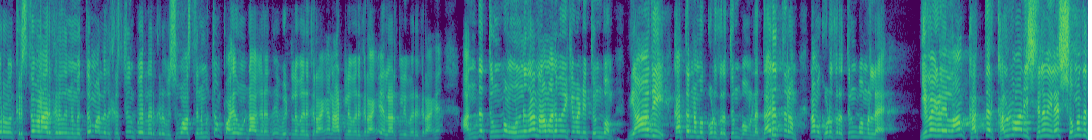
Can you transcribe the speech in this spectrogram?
ஒருவன் கிறிஸ்தவனாக இருக்கிறது நிமித்தம் அல்லது கிறிஸ்துவன் பேரில் இருக்கிற விசுவாசத்து நிமித்தம் பகை உண்டாகிறது. வீட்டில் வெறுக்கிறாங்க நாட்டில் வெறுக்கிறாங்க எல்லா இடத்துலையும் வெறுக்கிறாங்க. அந்த துன்பம் ஒன்று தான் நாம் அனுபவிக்க வேண்டிய துன்பம். வியாதி கத்தர் நமக்கு கொடுக்குற துன்பம் இல்லை. தரித்திரம் நமக்கு கொடுக்குற துன்பம் இல்லை. இவைகளெல்லாம் கத்தர் கல்வாரி சிலுவையில சுமந்து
